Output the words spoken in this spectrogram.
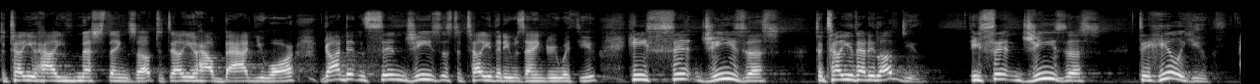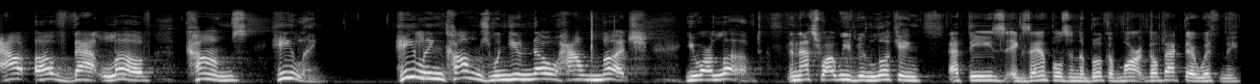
to tell you how you've messed things up, to tell you how bad you are. God didn't send Jesus to tell you that he was angry with you. He sent Jesus to tell you that he loved you. He sent Jesus to heal you. Out of that love comes healing. Healing comes when you know how much you are loved. And that's why we've been looking at these examples in the book of Mark. Go back there with me.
